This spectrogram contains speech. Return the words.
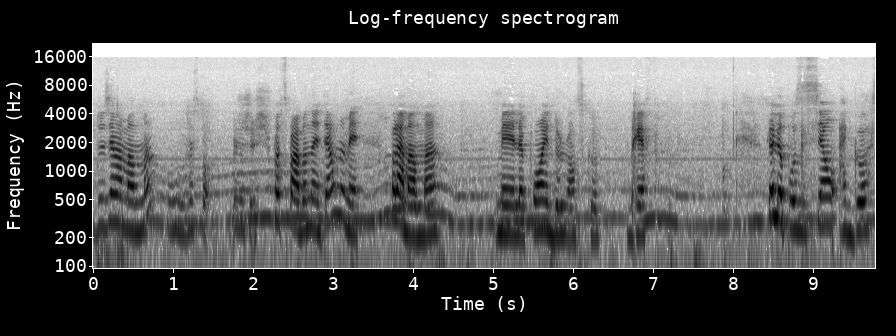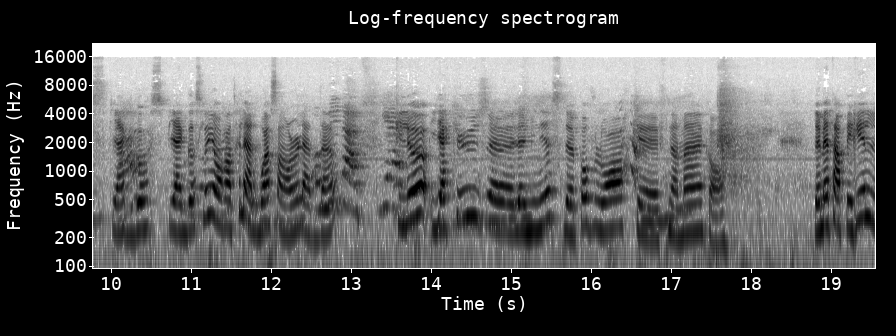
Deuxième amendement, je sais pas. Suis pas super bonne là, mais pas l'amendement, mais le point 2 en tout cas. Bref. Là, l'opposition, à gosse, puis à gosse, puis à gosse. Là, ils ont rentré la loi 101 là-dedans. Puis là, ils accusent euh, le ministre de pas vouloir que finalement qu'on de mettre en péril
